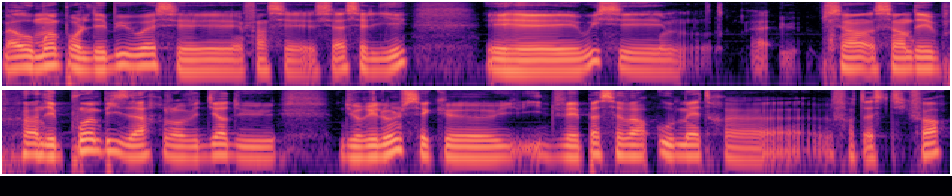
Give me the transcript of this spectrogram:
Bah, au moins pour le début, ouais, c'est enfin, c'est assez lié. Et oui, c'est euh, c'est un, c'est un, des, un des points bizarres, j'ai envie de dire, du, du relaunch, c'est qu'il ne devait pas savoir où mettre euh, Fantastic Four.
